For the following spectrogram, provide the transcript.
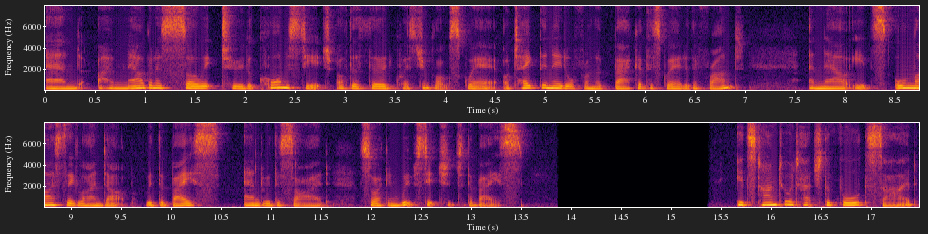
and I'm now going to sew it to the corner stitch of the third question block square. I'll take the needle from the back of the square to the front and now it's all nicely lined up with the base and with the side so I can whip stitch it to the base. It's time to attach the fourth side.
